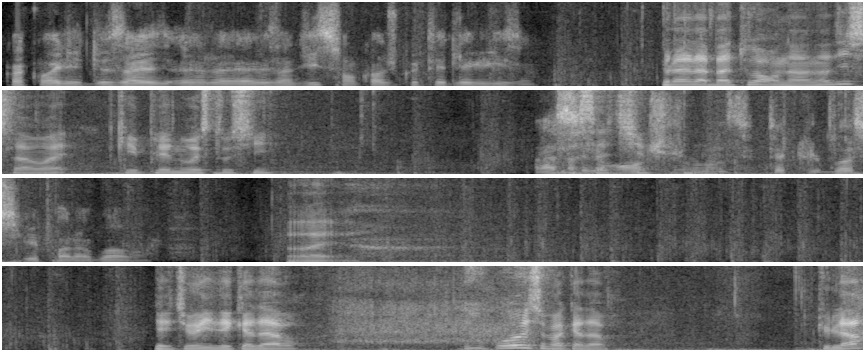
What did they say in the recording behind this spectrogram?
quoi quoi, les deux euh, les indices sont encore du côté de l'église. Là, l'abattoir, on a un indice, là, ouais. Qui est plein ouest aussi. Ah, c'est ça le ranch, je me demande, c'est peut-être que le boss il est pas là-bas. Ouais. Ouais. Et tu vois, il y a des cadavres. Ouais, c'est pas un cadavre. Tu l'as?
